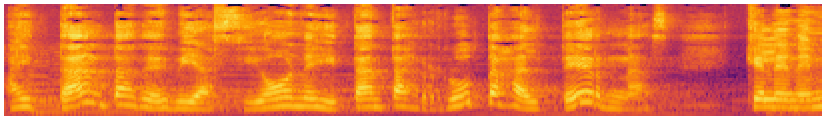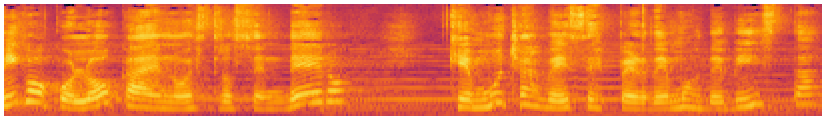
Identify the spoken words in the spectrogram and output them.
Hay tantas desviaciones y tantas rutas alternas que el enemigo coloca en nuestro sendero que muchas veces perdemos de vista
